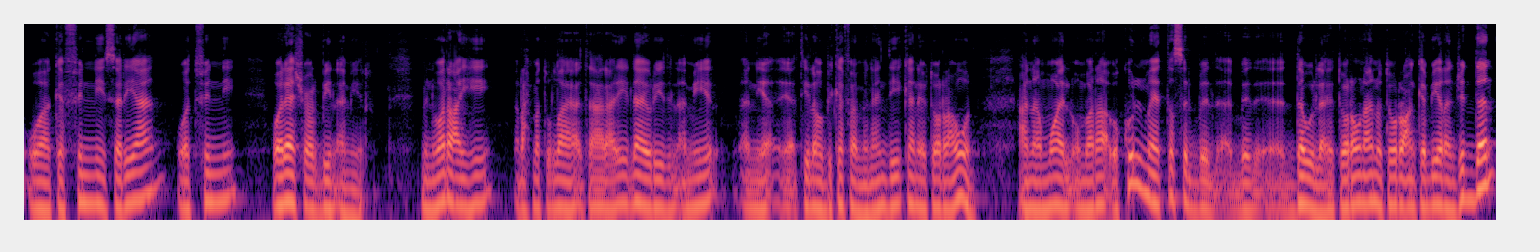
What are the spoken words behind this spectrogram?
وكفني سريعا وادفني ولا يشعر بي الأمير. من ورعه رحمة الله تعالى عليه لا يريد الأمير أن يأتي له بكفن من عنده كانوا يتورعون عن أموال الأمراء وكل ما يتصل بالدولة يتورعون عنه تورعا كبيرا جدا.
